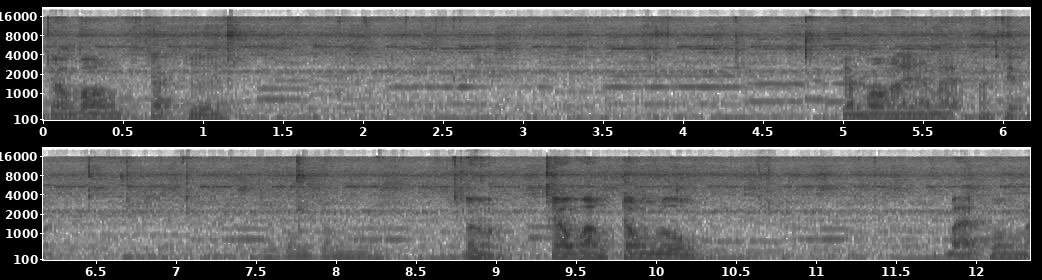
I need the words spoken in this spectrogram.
แจ่วบองแซ่บเฉยแจ่วบองอะไรนะแม่คอนเซ็ปต์อะจะกองตองลูกเออแจ่วบองจองลง บายพวงไหม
